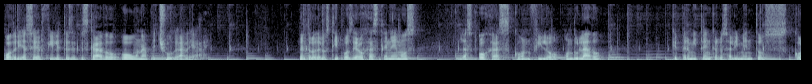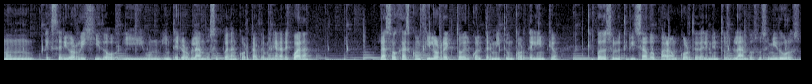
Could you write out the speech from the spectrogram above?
Podría ser filetes de pescado o una pechuga de ave. Dentro de los tipos de hojas tenemos las hojas con filo ondulado, que permiten que los alimentos con un exterior rígido y un interior blando se puedan cortar de manera adecuada. Las hojas con filo recto, el cual permite un corte limpio, que puede ser utilizado para un corte de alimentos blandos o semiduros.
